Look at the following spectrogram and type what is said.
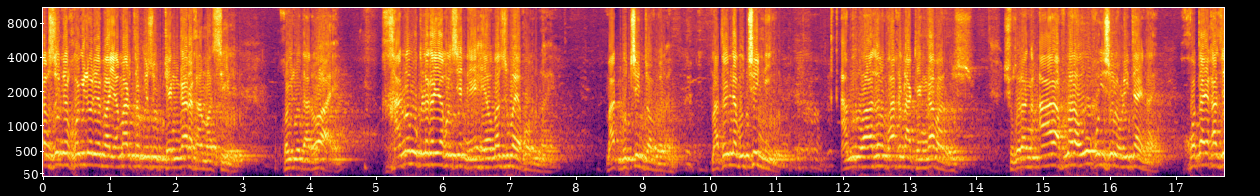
একজনে কইল রে ভাই আমার তো কিছু টেঙ্গার খাম আছিল কইল দারোয়ায় খানো মুখ লাগাইয়া কইছে নে হে আবার জুমায় কম নাই। মাত বুঝছেন তো আপনারা মাতই না বুঝছেন নি? আমি ওয়াজের ভাগ না ঠেঙ্গা মানুষ সুতরাং আর আপনারা ও কইস লড়িতাই নাই। খোদায় কাছে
